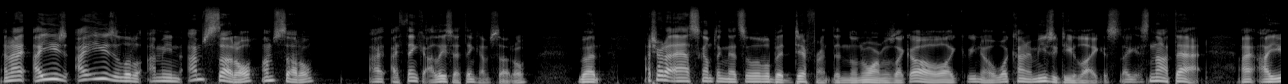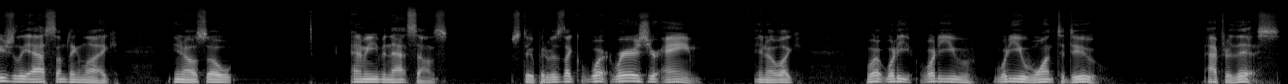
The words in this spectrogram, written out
and I, I use I use a little. I mean, I'm subtle. I'm subtle. I, I think at least I think I'm subtle, but I try to ask something that's a little bit different than the norm. It's like, oh, like you know, what kind of music do you like? It's like it's not that. I, I usually ask something like, you know, so. I mean, even that sounds stupid. It was like, where where is your aim? You know, like what what do you what do you what do you want to do after this?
